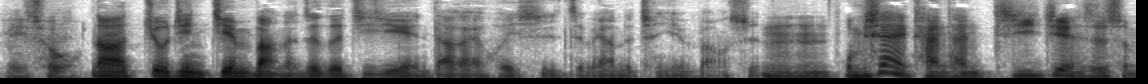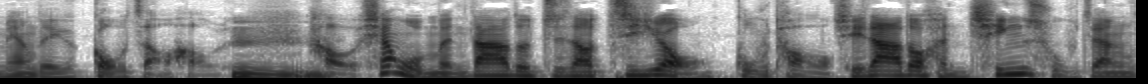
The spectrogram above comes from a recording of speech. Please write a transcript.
没错。那究竟肩膀的这个肌腱炎大概会是怎么样的呈现方式？嗯哼，我们现在谈谈肌腱是什么样的一个构造好了，嗯，好像我们大家都知道肌肉、骨头，其实大家都很清楚这样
